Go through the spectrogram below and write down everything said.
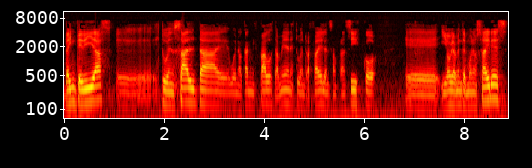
20 días. Eh, estuve en Salta, eh, bueno, acá en Mis Pagos también, estuve en Rafael, en San Francisco eh, y obviamente en Buenos Aires.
